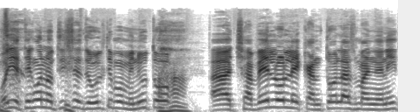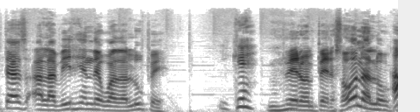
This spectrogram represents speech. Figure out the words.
Oye, tengo noticias de último minuto. Ajá. A Chabelo le cantó las mañanitas a la Virgen de Guadalupe. ¿Y qué? Pero en persona, loco.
